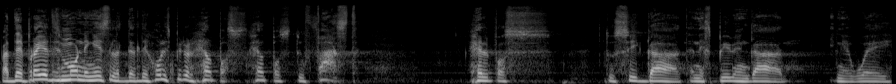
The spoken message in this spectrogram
But the prayer this morning is that the Holy Spirit help us, help us to fast, help us to see God and experience God in a way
